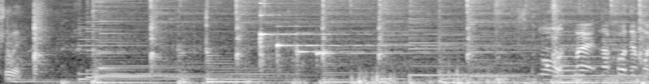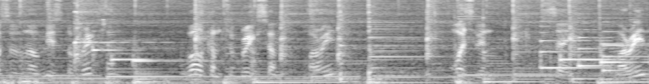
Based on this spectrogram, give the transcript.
Пішли. Ну от, ми знаходимося знову в місто Брикton. Welcome to Brixham Marine. Ось він, цей Marine.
